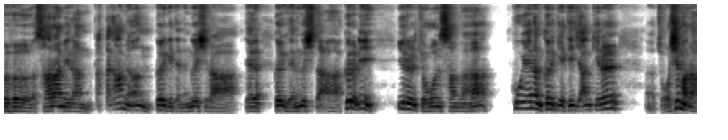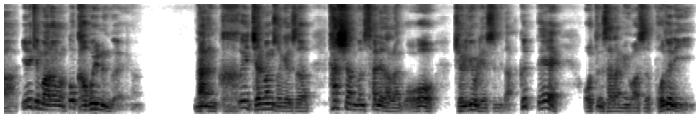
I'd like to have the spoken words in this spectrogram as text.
허허 사람이란 까딱하면 그렇게 되는 것이라 되- 그렇게 되는 것이다. 그러니 이를 교훈 삼아 후에는 그렇게 되지 않기를 어, 조심하라 이렇게 말하고는 또 가버리는 거예요. 나는 거의 절망 속에서 다시 한번 살려달라고 절규를 했습니다. 그때 어떤 사람이 와서 보더니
